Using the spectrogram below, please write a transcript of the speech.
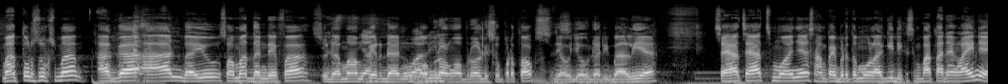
Matur Suksma, Aga, Aan, Bayu, Somat dan Deva sudah mampir dan ngobrol-ngobrol di Super Talks jauh-jauh dari Bali ya. Sehat-sehat semuanya sampai bertemu lagi di kesempatan yang lainnya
